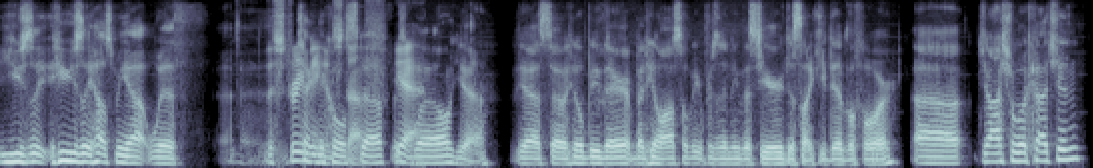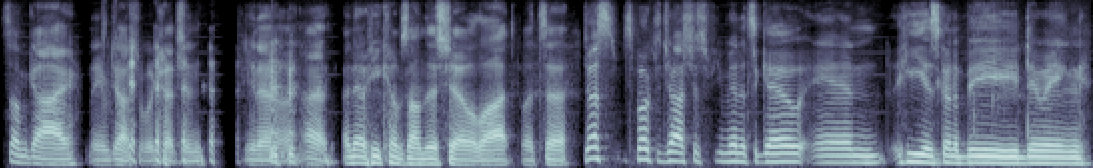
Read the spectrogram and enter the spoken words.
usually he usually helps me out with the streaming technical stuff. stuff, as Yeah. well. Yeah. Yeah, so he'll be there, but he'll also be presenting this year, just like he did before. Uh, Joshua Cutchin, some guy named Joshua Cutchin. You know, I, I know he comes on this show a lot, but uh, just spoke to Josh just a few minutes ago, and he is going to be doing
